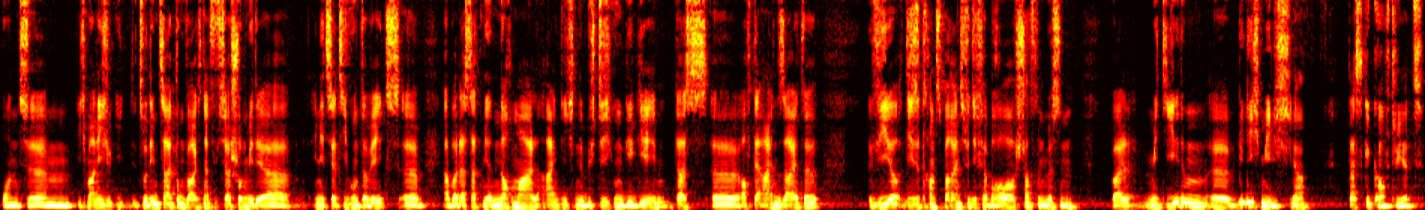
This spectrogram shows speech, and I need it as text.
Und ähm, ich meine, ich, zu dem Zeitpunkt war ich natürlich ja schon mit der Initiative unterwegs, äh, aber das hat mir nochmal eigentlich eine Bestätigung gegeben, dass äh, auf der einen Seite wir diese Transparenz für die Verbraucher schaffen müssen, weil mit jedem äh, Billigmilch, ja, das gekauft wird,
